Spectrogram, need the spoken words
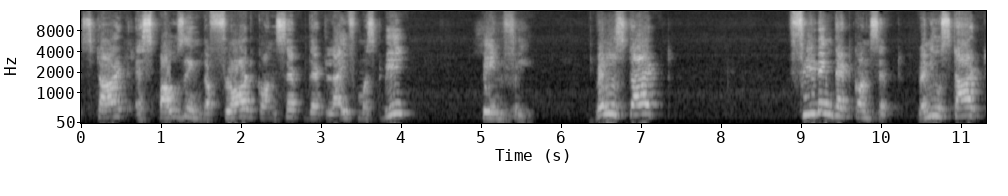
start espousing the flawed concept that life must be pain free. When you start feeding that concept, when you start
